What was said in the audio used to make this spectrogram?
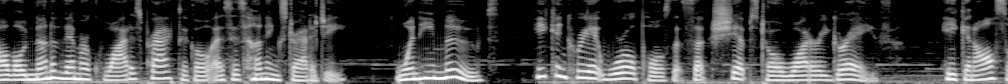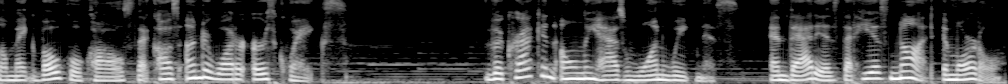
although none of them are quite as practical as his hunting strategy, when he moves, he can create whirlpools that suck ships to a watery grave. He can also make vocal calls that cause underwater earthquakes. The Kraken only has one weakness, and that is that he is not immortal,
